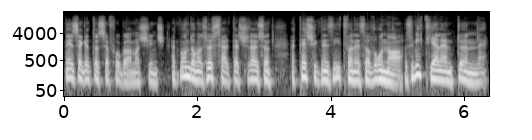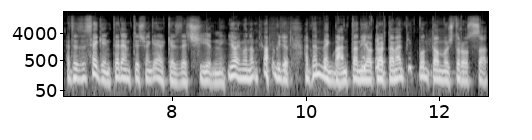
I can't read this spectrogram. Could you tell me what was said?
nézeget, összefogalma sincs. Hát mondom az összeállítási rajzon, hát tessék nézni, itt van ez a vonal. Az mit jelent önne? Hát ez a szegény teremtés meg elkezdett sírni. Jaj, mondom, haragudjon, hát nem megbántani akartam, hát mit mondtam most rosszat?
